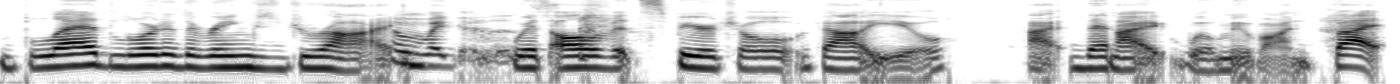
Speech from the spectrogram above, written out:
bled Lord of the Rings dry. Oh my goodness. With all of its spiritual value. I, then I will move on. But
